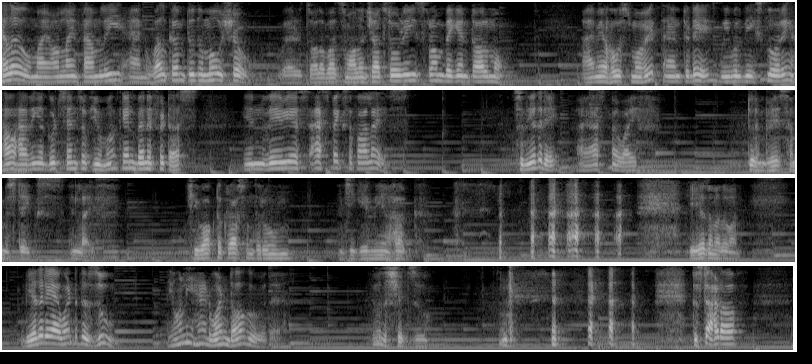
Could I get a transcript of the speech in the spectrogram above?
Hello, my online family, and welcome to the Mo Show, where it's all about small and short stories from big and tall Mo. I'm your host Mohit, and today we will be exploring how having a good sense of humor can benefit us in various aspects of our lives. So, the other day, I asked my wife to embrace her mistakes in life. She walked across from the room and she gave me a hug. Here's another one. The other day I went to the zoo. They only had one dog over there. It was a shit zoo. to start off,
